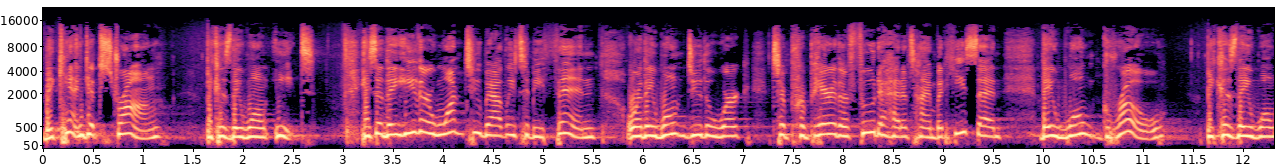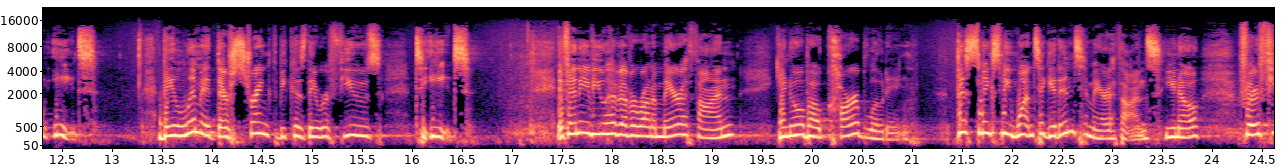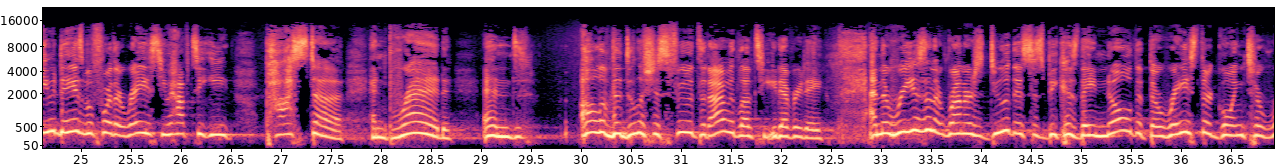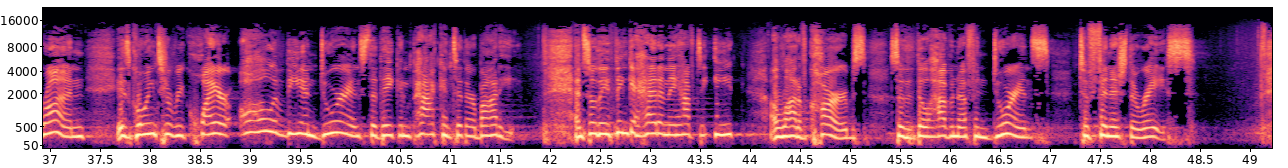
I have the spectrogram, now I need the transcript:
They can't get strong because they won't eat. He said they either want too badly to be thin or they won't do the work to prepare their food ahead of time. But he said they won't grow because they won't eat. They limit their strength because they refuse to eat. If any of you have ever run a marathon, you know about carb loading. This makes me want to get into marathons, you know? For a few days before the race, you have to eat pasta and bread and all of the delicious foods that I would love to eat every day. And the reason that runners do this is because they know that the race they're going to run is going to require all of the endurance that they can pack into their body. And so they think ahead and they have to eat a lot of carbs so that they'll have enough endurance to finish the race.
